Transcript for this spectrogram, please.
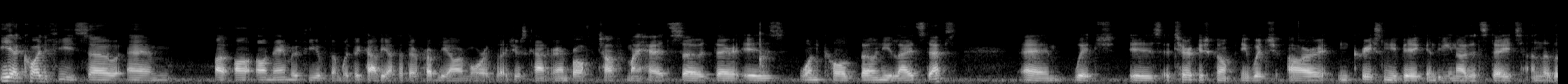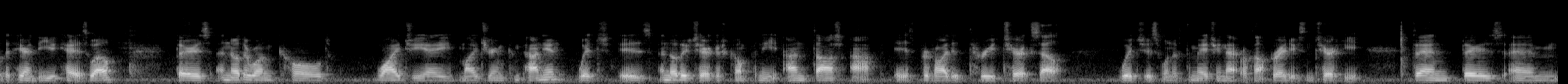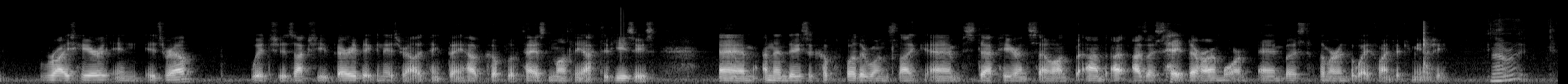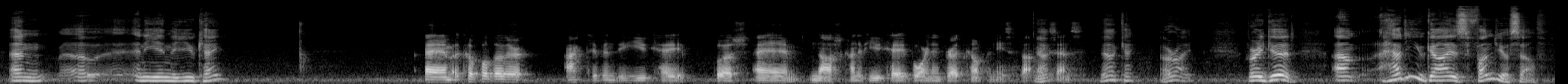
Yeah, quite a few. So um, I'll, I'll, name a few of them with the caveat that there probably are more that I just can't remember off the top of my head. So there is one called Bony Loudsteps, um, which is a Turkish company which are increasingly big in the United States and a little bit here in the UK as well. There's another one called YGA My Dream Companion, which is another Turkish company, and that app is provided through Turkcell, which is one of the major network operators in Turkey. Then there's um, RightHear in Israel, which is actually very big in Israel. I think they have a couple of thousand monthly active users. Um, and then there's a couple of other ones like um, Step-Hear and so on. But and, uh, as I say, there are more, and um, most of them are in the Wayfindr community. All right. And uh, any in the UK? Um, a couple that are active in the UK, but um, not kind of UK born and bred companies, if that makes sense. Okay. All right. Very good. Um, how do you guys fund yourself?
